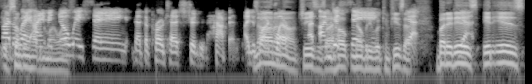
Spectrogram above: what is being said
By the way, I'm in no way saying that the protest shouldn't happen. I just no, want to no, clarify. no, Jesus, I'm i hope saying, nobody would confuse that. Yeah, but it is, yeah. it is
